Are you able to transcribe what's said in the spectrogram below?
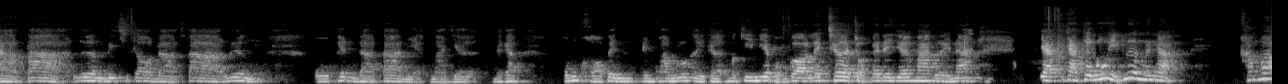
Data เรื่อง Digital Data เรื่อง Open Data เนี่ยมาเยอะนะครับ ผมขอเป็นเป็นความรู้หน่อยเถอะเมื่อกี้เนี่ยผมก็เลคเชอร์จบได้ได้เยอะมากเลยนะ อยากอยากจะรู้อีกเรื่องหนึ่งอะคำว่า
